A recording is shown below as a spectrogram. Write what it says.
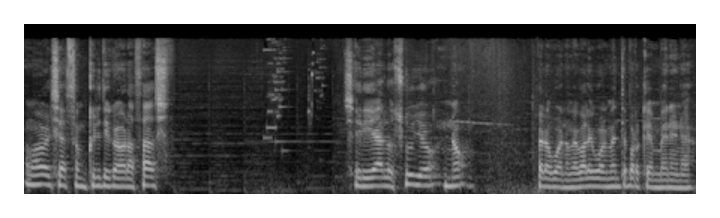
Vamos a ver si hace un crítico ahora. Sería lo suyo, no. Pero bueno, me vale igualmente porque envenena.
